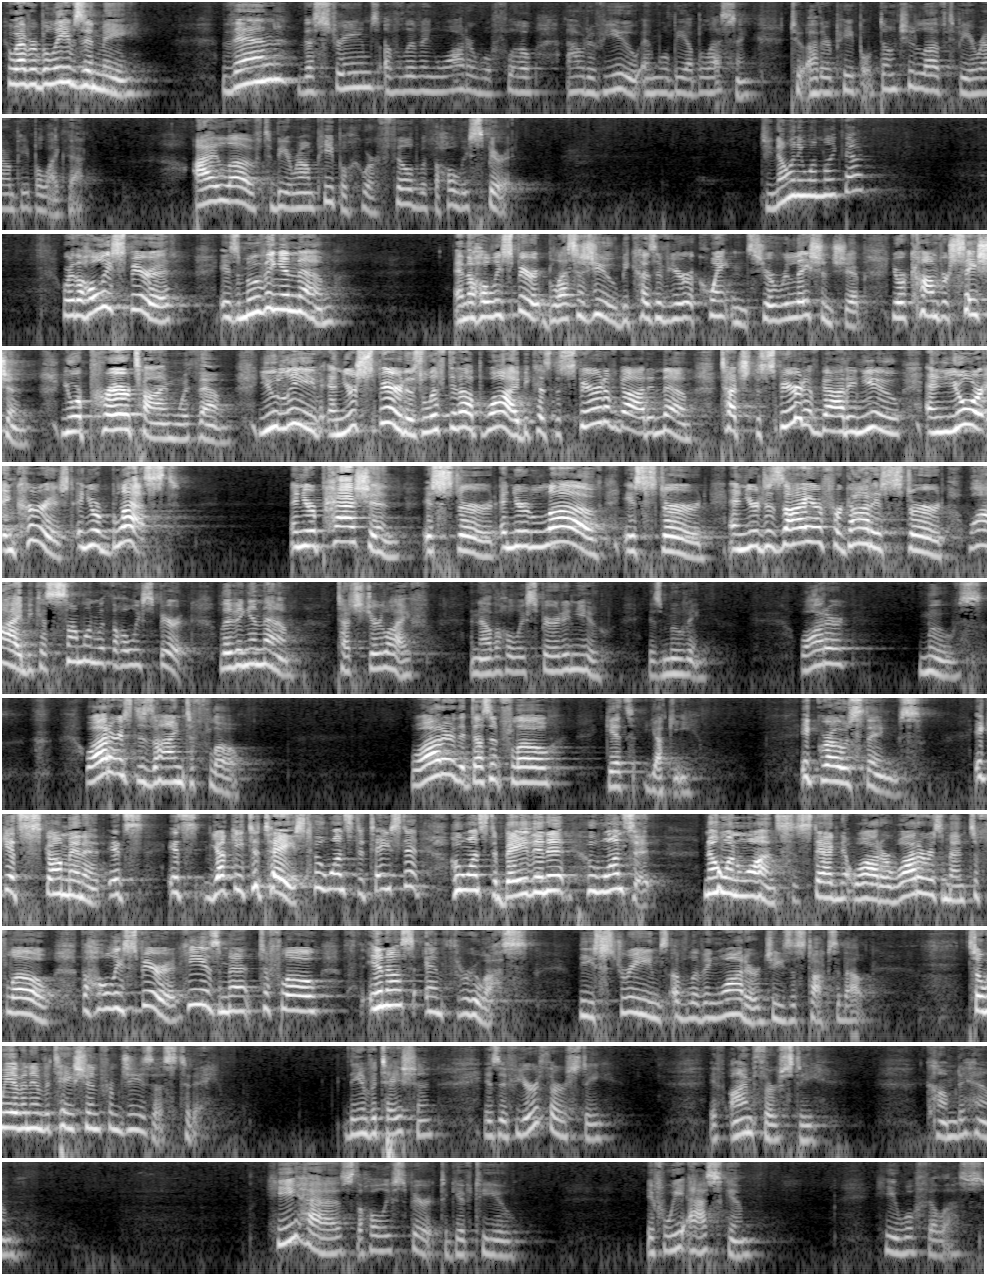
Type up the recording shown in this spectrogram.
Whoever believes in me, then the streams of living water will flow out of you and will be a blessing to other people. Don't you love to be around people like that? I love to be around people who are filled with the Holy Spirit. Do you know anyone like that? Where the Holy Spirit is moving in them and the Holy Spirit blesses you because of your acquaintance, your relationship, your conversation, your prayer time with them. You leave and your spirit is lifted up. Why? Because the Spirit of God in them touched the Spirit of God in you, and you're encouraged and you're blessed. And your passion is stirred, and your love is stirred, and your desire for God is stirred. Why? Because someone with the Holy Spirit living in them touched your life and now the Holy Spirit in you is moving. Water moves. Water is designed to flow. Water that doesn't flow gets yucky. It grows things. It gets scum in it. It's, it's yucky to taste. Who wants to taste it? Who wants to bathe in it? Who wants it? No one wants stagnant water. Water is meant to flow. The Holy Spirit, He is meant to flow in us and through us. These streams of living water Jesus talks about. So we have an invitation from Jesus today. The invitation is if you're thirsty, if I'm thirsty, come to Him. He has the Holy Spirit to give to you. If we ask Him, He will fill us.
